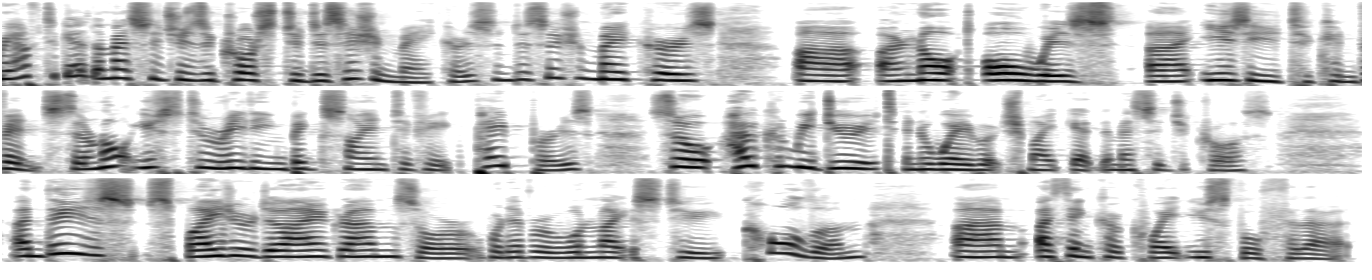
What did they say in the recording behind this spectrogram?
We have to get the messages across to decision makers, and decision makers uh, are not always uh, easy to convince. They're not used to reading big scientific papers, so how can we do it in a way which might get the message across? And these spider diagrams, or whatever one likes to call them, um, I think are quite useful for that.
